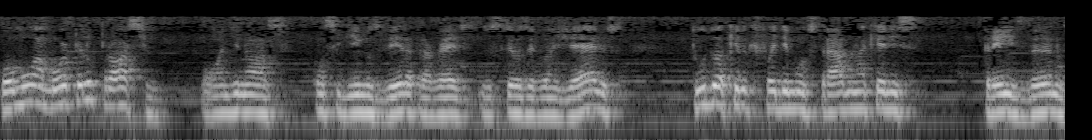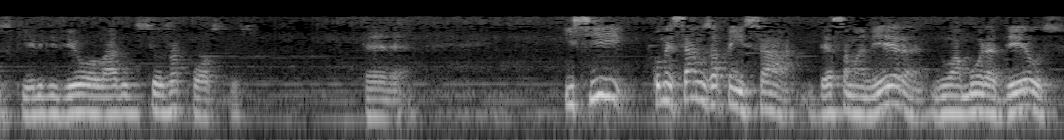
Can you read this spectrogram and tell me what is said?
como o amor pelo próximo, onde nós conseguimos ver através dos seus evangelhos tudo aquilo que foi demonstrado naqueles três anos que ele viveu ao lado dos seus apóstolos. É, e se começarmos a pensar dessa maneira, no amor a Deus,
